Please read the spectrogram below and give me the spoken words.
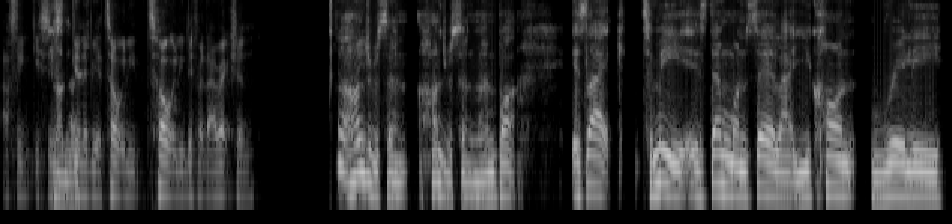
I think it's just No, no. gonna be a totally totally different direction. hundred percent, hundred percent, man. But it's like to me, it's them ones there. Like you can't really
